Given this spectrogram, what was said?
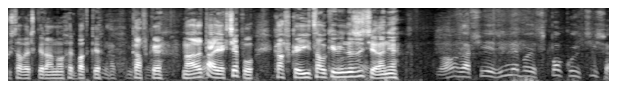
huśtaweczkę rano, herbatkę, kawkę. No ale tak, jak ciepło. Kawkę i całkiem inne życie, a nie. No, zawsze jest inne, bo jest spokój, cisza.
